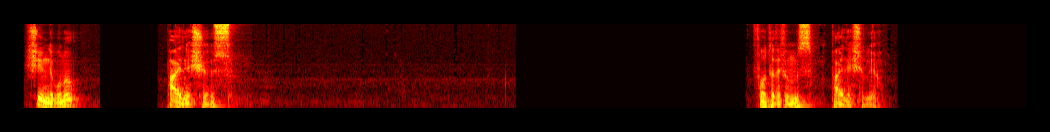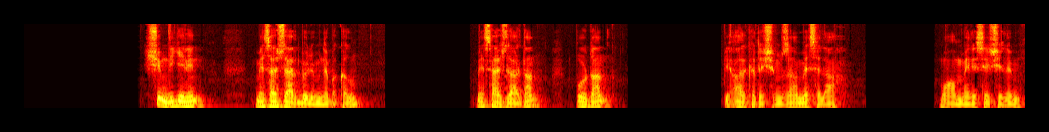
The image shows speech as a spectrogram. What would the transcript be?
Şimdi bunu paylaşıyoruz. Fotoğrafımız paylaşılıyor. Şimdi gelin mesajlar bölümüne bakalım. Mesajlardan buradan bir arkadaşımıza mesela Muammer'i seçelim.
